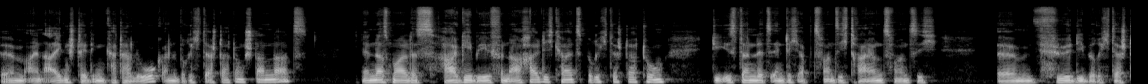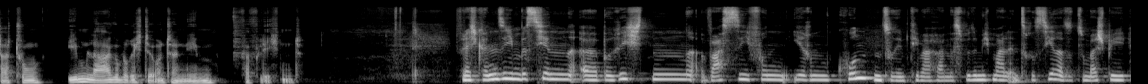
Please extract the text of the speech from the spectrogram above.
ähm, einen eigenständigen Katalog, eine Berichterstattungsstandards. Ich nenne das mal das HGB für Nachhaltigkeitsberichterstattung. Die ist dann letztendlich ab 2023 ähm, für die Berichterstattung im Lagebericht der Unternehmen verpflichtend. Vielleicht können Sie ein bisschen äh, berichten, was Sie von Ihren Kunden zu dem Thema hören. Das würde mich mal interessieren. Also zum Beispiel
